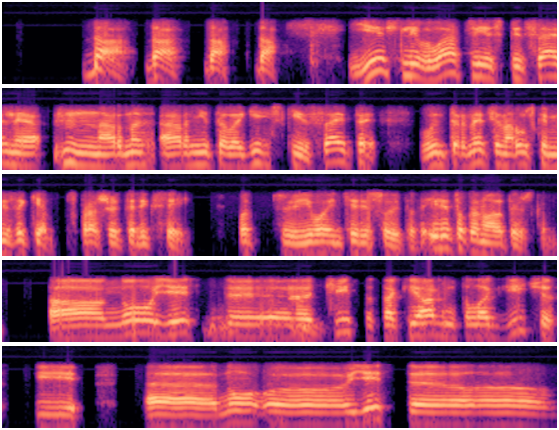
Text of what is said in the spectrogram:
Да, да, да, да. Есть ли в Латвии специальные орнитологические сайты в интернете на русском языке, спрашивает Алексей. Вот его интересует это. Или только на латышском? А, ну, есть э, чисто такие орнитологические, э, ну, э, есть э,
